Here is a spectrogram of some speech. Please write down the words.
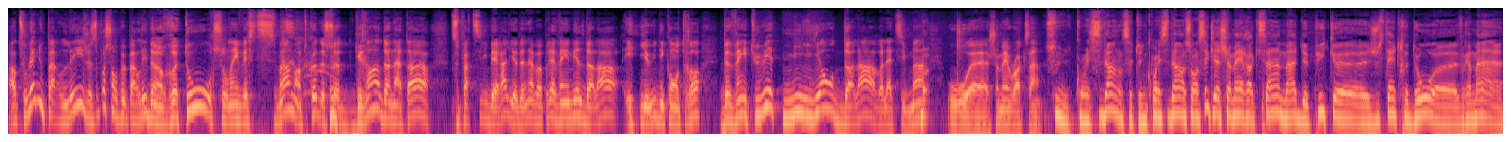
Alors, tu voulais nous parler, je ne sais pas si on peut parler d'un retour sur l'investissement, mais en tout cas de ce grand donateur du Parti libéral. Il a donné à peu près 20 000 dollars et il y a eu des contrats de 28 millions de dollars relativement au euh, chemin Roxham. C'est une coïncidence, c'est une coïncidence. On sait que le chemin Roxham, a, depuis que Justin Trudeau euh, vraiment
